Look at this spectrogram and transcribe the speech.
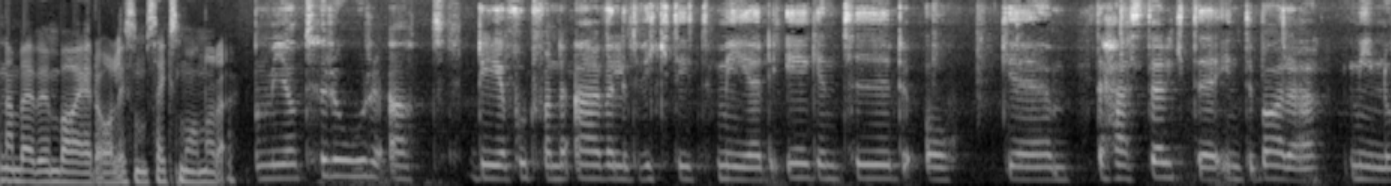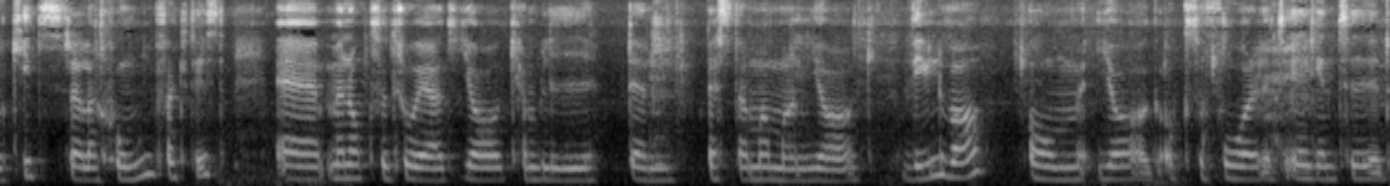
när bebisen bara är då liksom sex månader? Men jag tror att det fortfarande är väldigt viktigt med egen tid och eh, det här stärkte inte bara min och Kits relation faktiskt. Eh, men också tror jag att jag kan bli den bästa mamman jag vill vara om jag också får lite egen tid.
